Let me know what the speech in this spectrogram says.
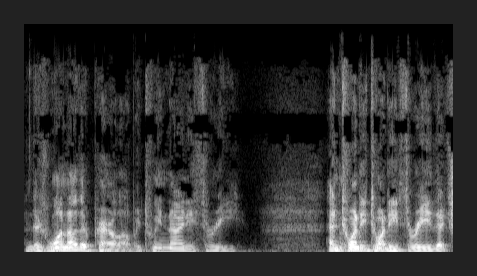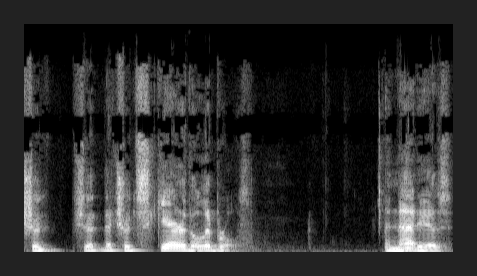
And there's one other parallel between 93 and 2023 that should, should that should scare the liberals. And that is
